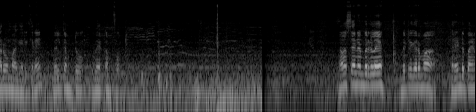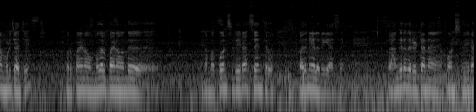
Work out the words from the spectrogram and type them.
ஆர்வமாக இருக்கிறேன். Welcome to Uber Comfort namaste நண்பர்களே. வெற்றிகரமாக ரெண்டு பயணம் முடிச்சாச்சு. ஒரு பயணம் முதல் பயணம் வந்து நம்ம போன்ஸ் வீரா சேந்திரு பதினேழு ரியாஸ் அப்புறம் அங்கேருந்து ரிட்டர்னு போன்ஸ் வீரா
